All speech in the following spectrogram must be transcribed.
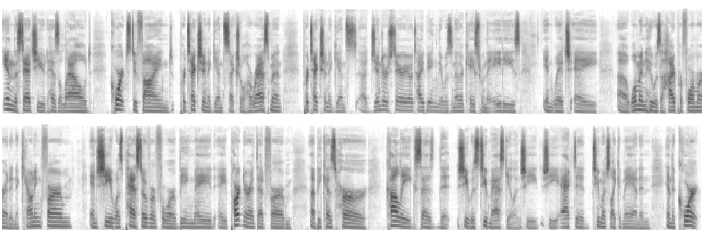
in the statute has allowed courts to find protection against sexual harassment, protection against uh, gender stereotyping. There was another case from the 80s in which a, a woman who was a high performer at an accounting firm and she was passed over for being made a partner at that firm uh, because her colleague says that she was too masculine. She she acted too much like a man, and and the court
